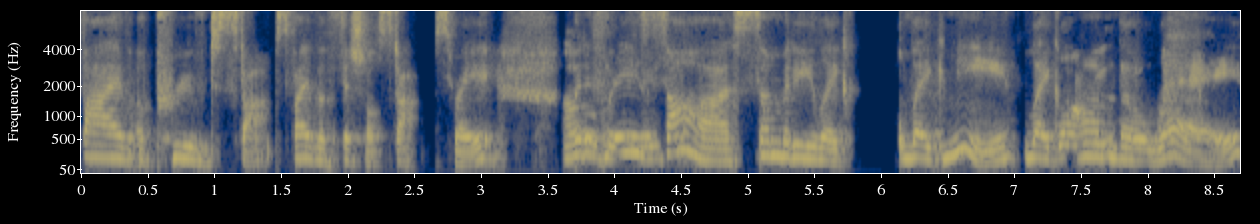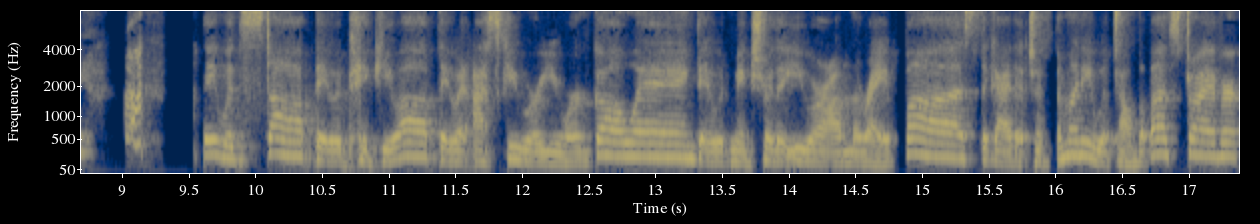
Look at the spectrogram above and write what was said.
five approved stops, five official stops, right? Oh, but if but they, they saw somebody like like me, like Walking. on the way, they would stop, they would pick you up, they would ask you where you were going, they would make sure that you were on the right bus. The guy that took the money would tell the bus driver,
